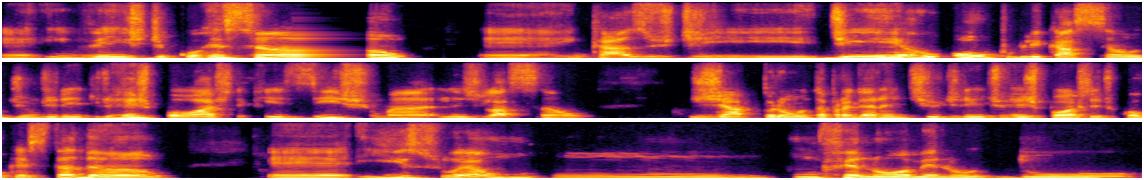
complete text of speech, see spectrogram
é, em vez de correção, é, em casos de, de erro ou publicação de um direito de resposta, que existe uma legislação já pronta para garantir o direito de resposta de qualquer cidadão. É, e isso é um, um, um fenômeno do,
